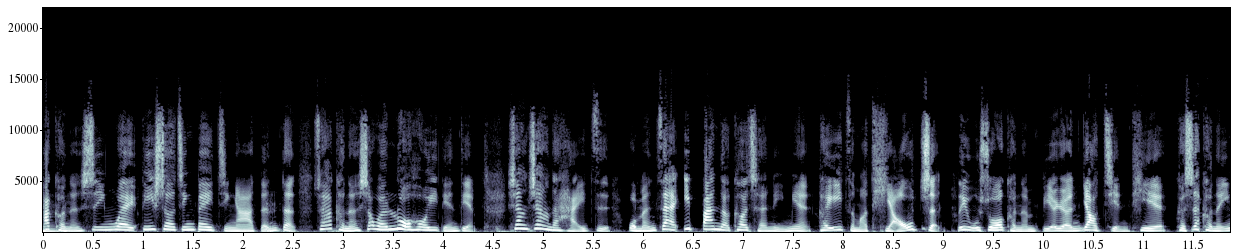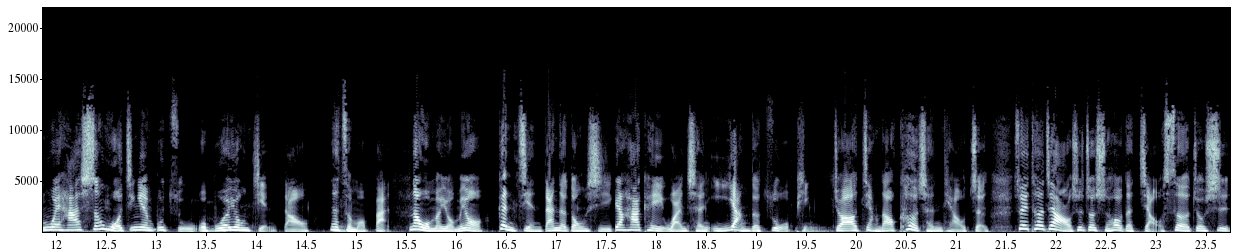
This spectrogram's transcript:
他可能是因为低社经背景啊等等，所以他可能稍微。落后一点点，像这样的孩子，我们在一般的课程里面可以怎么调整？例如说，可能别人要剪贴，可是可能因为他生活经验不足，我不会用剪刀。那怎么办？那我们有没有更简单的东西，让他可以完成一样的作品？就要讲到课程调整。所以特教老师这时候的角色就是，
